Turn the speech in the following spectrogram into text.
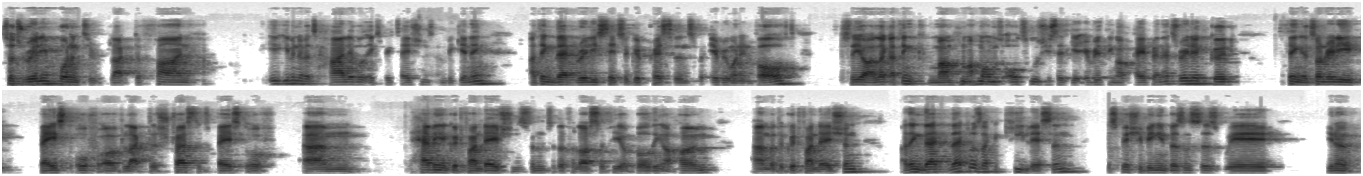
So it's really important to like define, even if it's high level expectations the beginning, I think that really sets a good precedence for everyone involved. So yeah, like I think my, my mom's old school, she said get everything off paper. And that's really a good thing. It's not really based off of like distrust. It's based off um, having a good foundation, similar to the philosophy of building a home um, with a good foundation. I think that that was like a key lesson, especially being in businesses where you know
